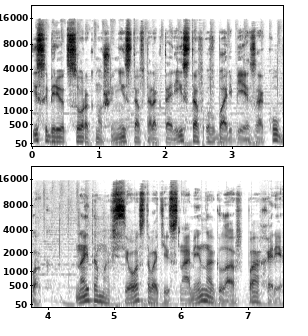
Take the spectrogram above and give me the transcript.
и соберет 40 машинистов-трактористов в борьбе за кубок. На этом все. Оставайтесь с нами на глав Пахаре.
